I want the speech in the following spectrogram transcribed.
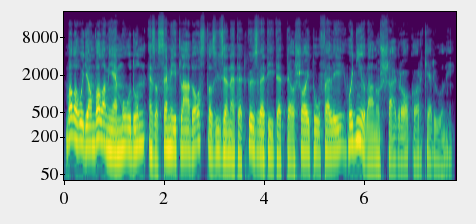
Valahogyan valamilyen módon ez a szemétláda azt az üzenetet közvetítette a sajtó felé, hogy nyilvánosságra akar kerülni.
